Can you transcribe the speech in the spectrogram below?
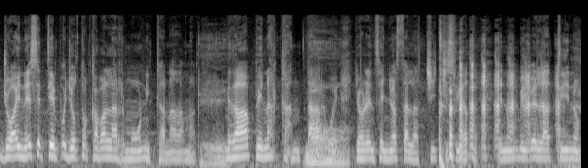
yo en ese tiempo yo tocaba la armónica nada más. Me daba pena cantar, No. güey. Y ahora enseño hasta las chichis, fíjate, en un Vive Latino.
